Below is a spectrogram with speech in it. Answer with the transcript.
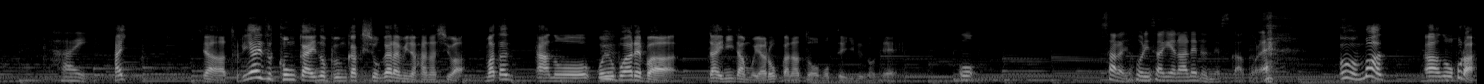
はい。はい。じゃあ、とりあえず今回の文学賞絡みの話は、また、あの、ご要望あれば、第2弾もやろうかなと思っているので。おさらに掘り下げられるんですか、これ。うん、まあ、あの、ほら、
